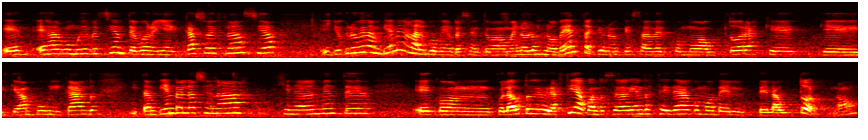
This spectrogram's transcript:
es, algo muy reciente. Bueno, y en el caso de Francia, yo creo que también es algo bien reciente, más o menos los 90, que uno empieza a ver como autoras que, que, que van publicando y también relacionadas generalmente eh, con, con la autobiografía, cuando se va viendo esta idea como del, del autor, ¿no?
